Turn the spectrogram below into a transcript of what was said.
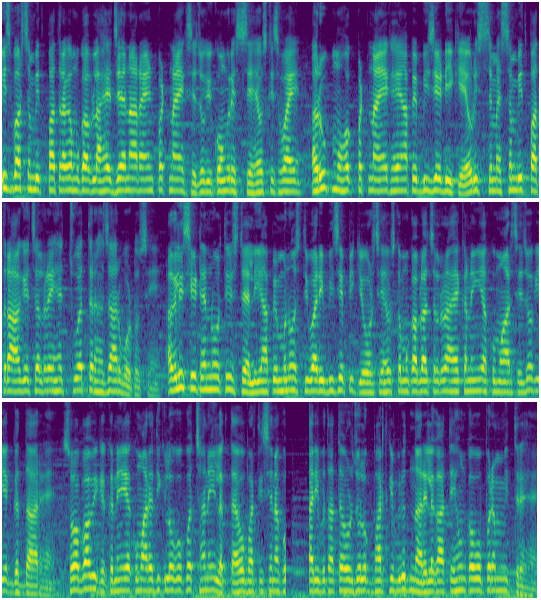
इस बार संबित पात्रा का मुकाबला है जय नारायण पटनायक से, जो की कांग्रेस से है, उसके सिवाय अरूप मोहक पटनायक है यहाँ पे बीजेडी के, और इस समय संबित पात्रा आगे चल रहे हैं चौहत्तर हज़ार वोटों से। अगली सीट है नॉर्थ ईस्ट डेली यहाँ पे मनोज तिवारी बीजेपी की ओर से है, उसका मुकाबला चल रहा है कन्हैया कुमार से, जो की एक गद्दार है। स्वाभाविक है, कन्हैया कुमार अधिक लोगों को अच्छा नहीं लगता है, वो भारतीय सेना को तारी बताता है और जो लोग भारत के विरुद्ध नारे लगाते हैं, उनका वो परम मित्र है।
